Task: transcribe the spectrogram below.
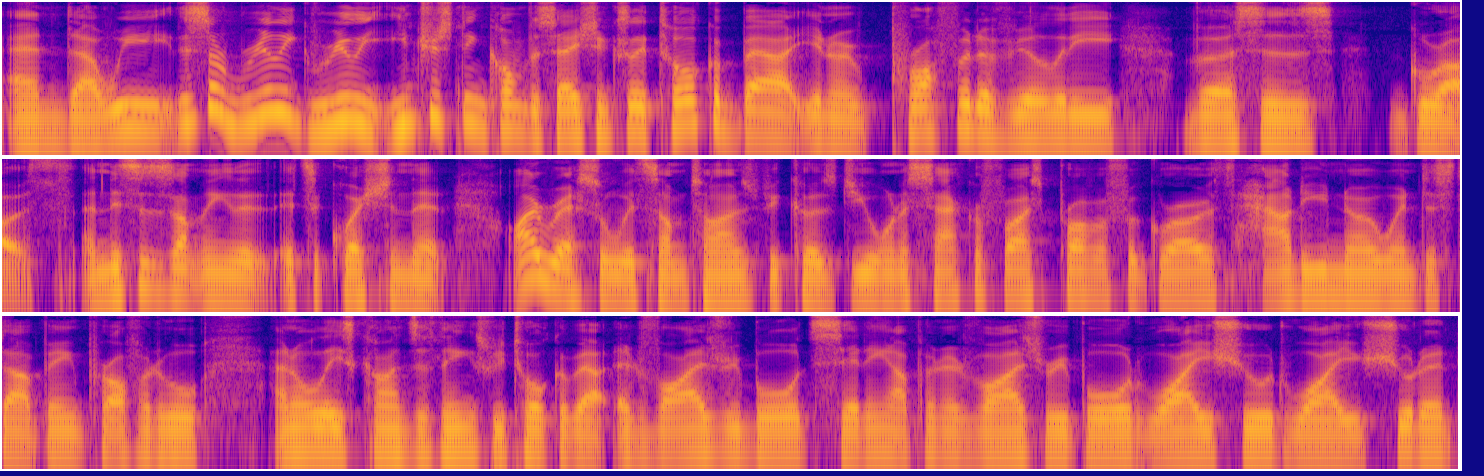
And uh, we this is a really, really interesting conversation because they talk about, you know, profitability versus growth? And this is something that it's a question that I wrestle with sometimes because do you want to sacrifice profit for growth? How do you know when to start being profitable? And all these kinds of things. We talk about advisory boards, setting up an advisory board, why you should, why you shouldn't.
